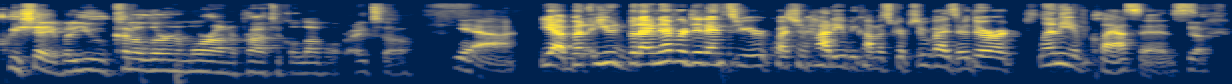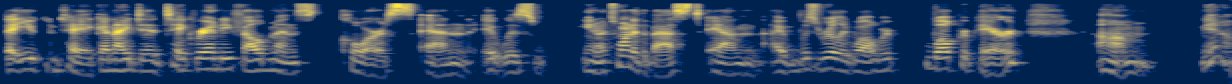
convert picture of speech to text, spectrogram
cliche, but you kind of learn more on a practical level, right? So yeah, yeah, but you, but I never did answer your question. How do you become a script supervisor? There are plenty of classes yeah. that you can take, and I did take Randy Feldman's course, and it was, you know, it's one of the best, and I was really well well prepared. Um, yeah.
